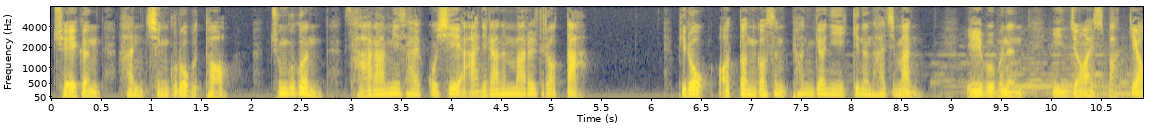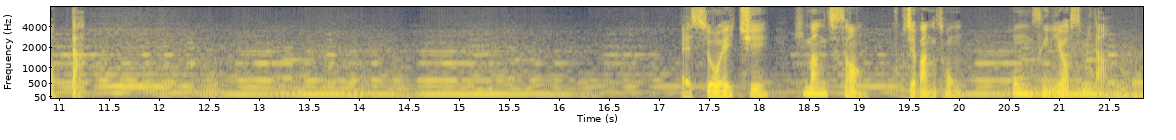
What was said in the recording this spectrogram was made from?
최근 한 친구로부터 중국은 사람이 살 곳이 아니라는 말을 들었다. 비록 어떤 것은 편견이 있기는 하지만 일부분은 인정할 수밖에 없다. SOH 희망지성 국제방송 홍승일이었습니다.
